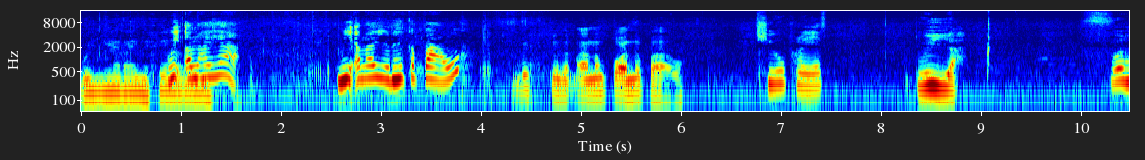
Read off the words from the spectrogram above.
อุ้ยมีอะไรมีเครื่องอุ้ยอะไรอะ มีอะไรอยู่ในกระเป๋าเฮ้ยเครื่องสำอางน้องปอนหรือเปล่า คิวเพรสวิอะ ฟึง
